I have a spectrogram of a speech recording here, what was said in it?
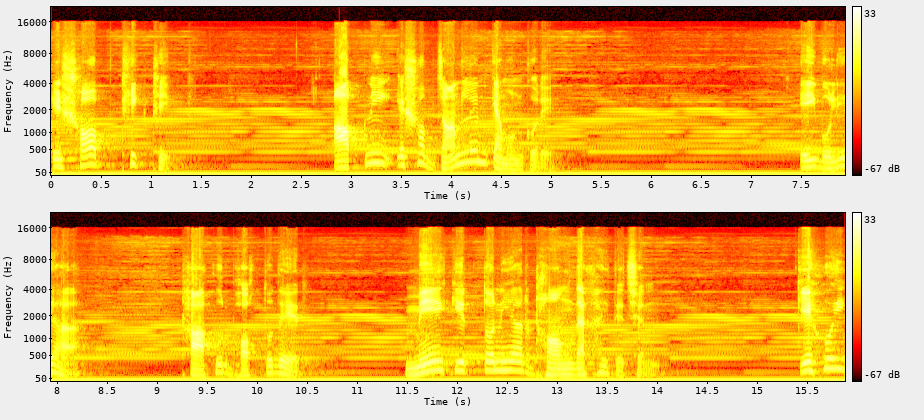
এসব ঠিক ঠিক। আপনি এসব জানলেন কেমন করে? এই বলিয়া ঠাকুর ভক্তদের মেয়ে কীর্তনিয়ার ঢং দেখাইতেছেন। কেহই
